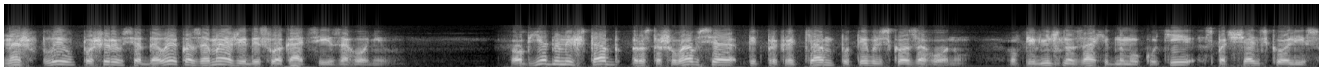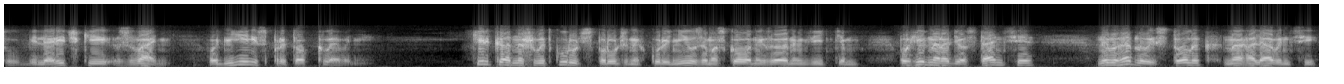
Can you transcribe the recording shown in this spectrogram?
наш вплив поширився далеко за межі дислокації загонів. Об'єднаний штаб розташувався під прикриттям Путивльського загону в північно-західному куті Спадщанського лісу біля річки Звань, однієї з приток Клевені. Кілька на швидку руч споруджених куренів, замаскованих зеленим віттям, погідна радіостанція, невигадливий столик на галявинці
